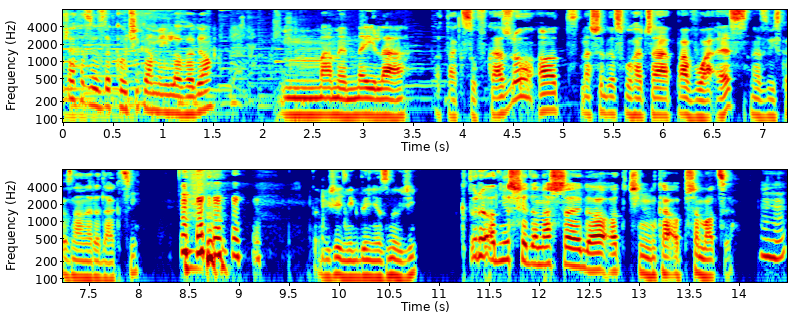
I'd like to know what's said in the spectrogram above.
Przechodząc do kołcika mailowego, mamy maila o taksówkarzu od naszego słuchacza Pawła S., nazwisko znane redakcji. to mi się nigdy nie znudzi. Który odniósł się do naszego odcinka o przemocy. Mhm.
